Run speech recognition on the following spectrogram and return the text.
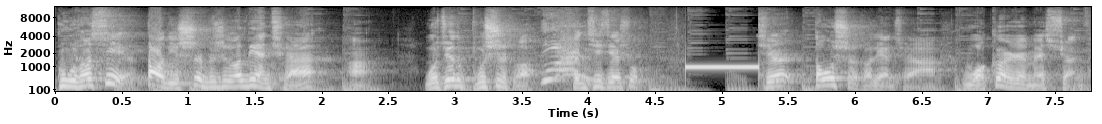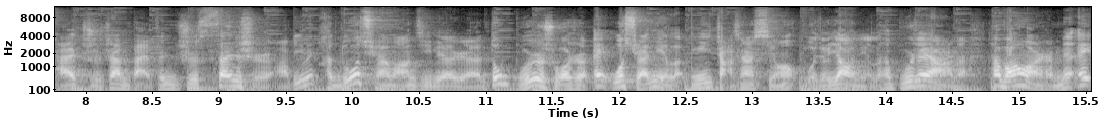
骨头细到底适不适合练拳啊？我觉得不适合。本期结束。其实都适合练拳啊，我个人认为选材只占百分之三十啊，因为很多拳王级别的人都不是说是，哎，我选你了，你长相行，我就要你了，他不是这样的，他往往什么呀，哎，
